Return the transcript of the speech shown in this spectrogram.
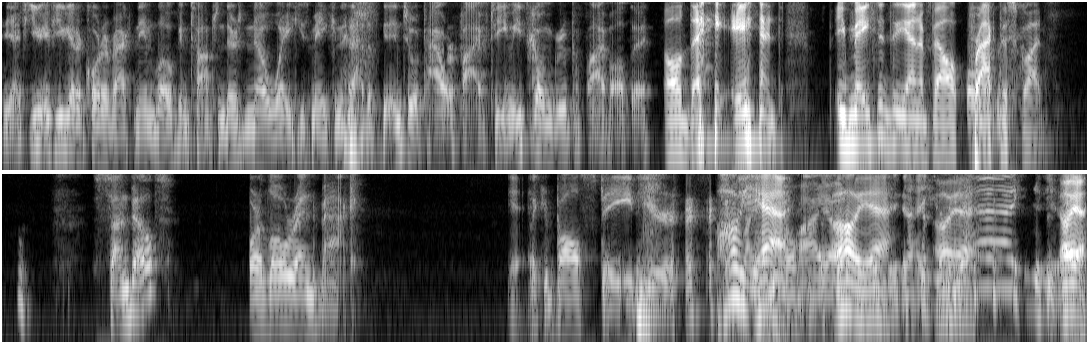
Yeah, if you if you get a quarterback named Logan Thompson, there's no way he's making it out of, into a Power Five team. He's going Group of Five all day. All day, and he makes it to the NFL practice squad. Sunbelt or lower end Mac. Yeah. Like your Ball State, your Oh yeah. Ohio. Oh yeah. Oh yeah. Oh yeah.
